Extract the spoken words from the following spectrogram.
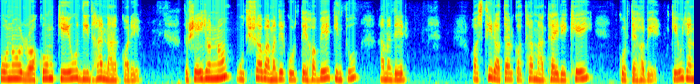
কোনো রকম কেউ দ্বিধা না করে। তো সেই জন্য উৎসব আমাদের করতে হবে, কিন্তু আমাদের অস্থিরতার কথা মাথায় রেখেই করতে হবে। কেউ যেন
